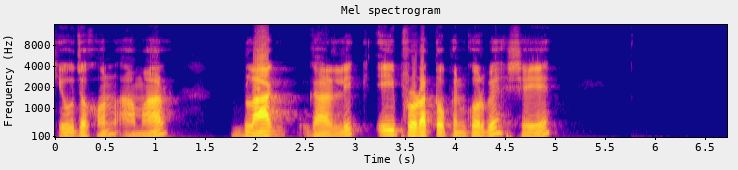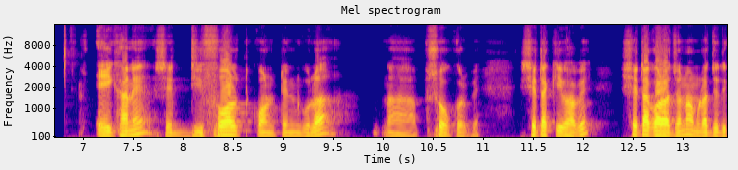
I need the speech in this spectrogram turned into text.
কেউ যখন আমার ব্ল্যাক গার্লিক এই প্রোডাক্ট ওপেন করবে, সে এইখানে সে ডিফল্ট কন্টেন্টগুলা শো করবে। সেটা কীভাবে? সেটা করার জন্য আমরা যদি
